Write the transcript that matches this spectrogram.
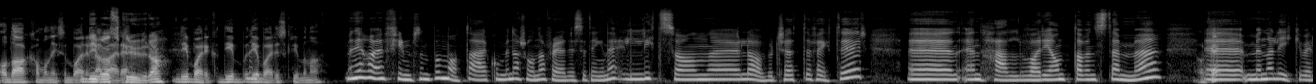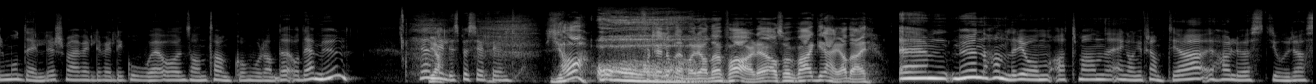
Og da kan man liksom bare De bare skrur av. De bare, de, de bare skrur man av. Men jeg har en film som på en måte er kombinasjonen av flere av disse tingene. Litt sånn uh, lavbudsjett effekter. eh, en halv variant av en stemme. Okay. Uh, men allikevel modeller som er veldig veldig gode, og en sånn tanke om hvordan det Og det er Moon. Det er en Ja. veldig spesiell film. Ja! Fortell om det, Marianne. Hva er det, altså, hva er greia der? Um, Moon handler jo om at man en gang i framtida har løst jordas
